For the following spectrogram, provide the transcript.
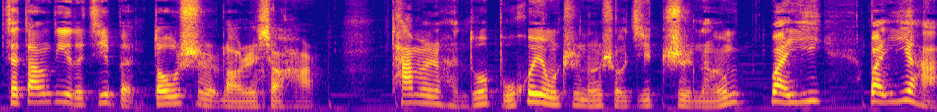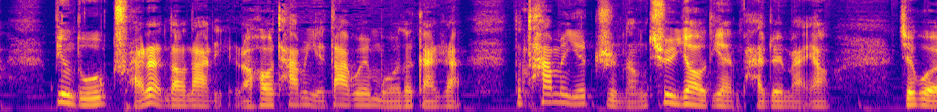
在当地的基本都是老人小孩儿他们很多不会用智能手机，只能万一万一哈病毒传染到那里，然后他们也大规模的感染，那他们也只能去药店排队买药。结果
